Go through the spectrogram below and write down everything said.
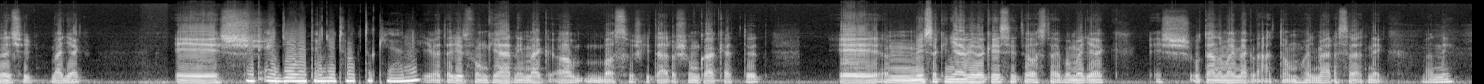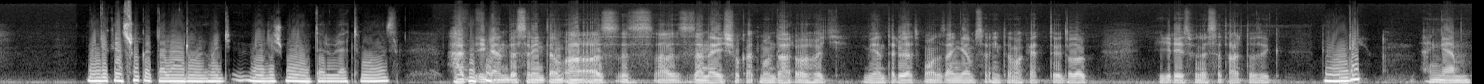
és hogy megyek, és... Hát egy évet együtt fogtok járni? Egy évet együtt fogunk járni, meg a basszus gitárosunkkal kettőt. Én műszaki nyelvi készítő osztályba megyek, és utána majd meglátom, hogy merre szeretnék menni. Mondjuk ez sokat arról, hogy mégis milyen terület vonz. Hát igen, de szerintem az, az, az zene is sokat mond arról, hogy milyen terület vonz engem. Szerintem a kettő dolog így részben összetartozik. Mindig? Engem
